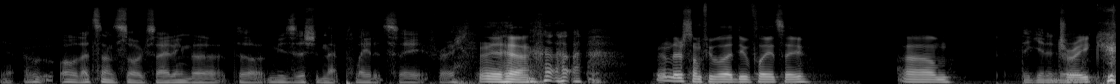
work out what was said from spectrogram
Yeah. Oh, oh, that sounds so exciting. The the musician that played it safe, right? yeah and there's some people that do play it safe um they get into drake A,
